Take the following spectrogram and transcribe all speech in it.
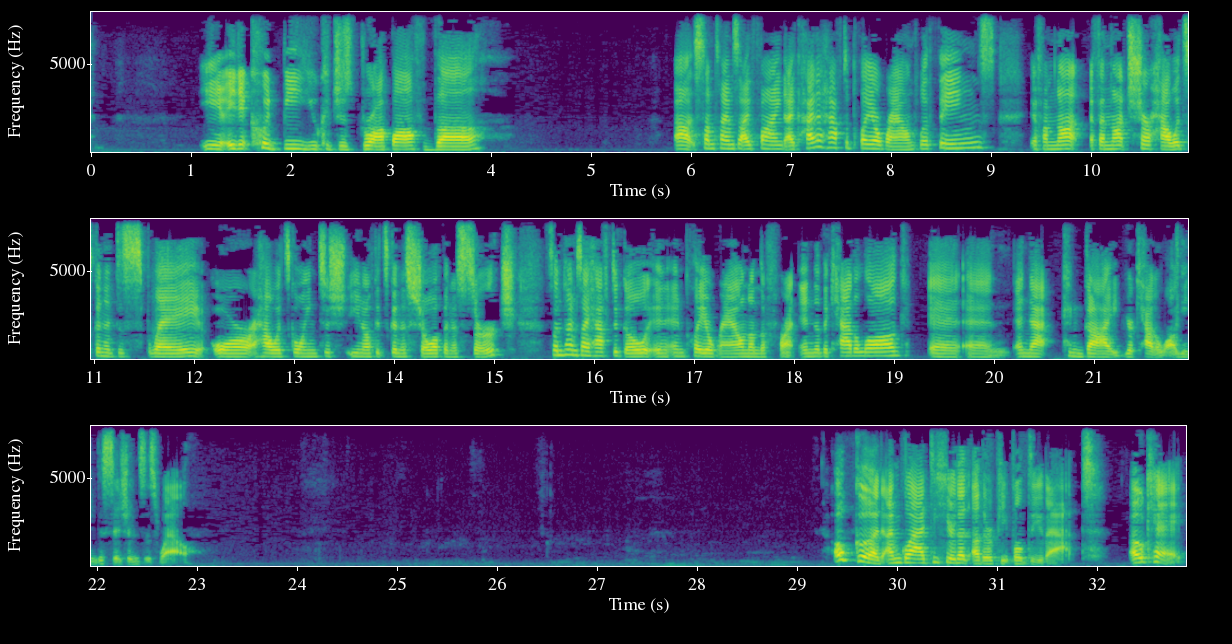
You know, it could be you could just drop off the uh, sometimes I find I kind of have to play around with things if I'm not if I'm not sure how it's going to display or how it's going to sh- you know if it's going to show up in a search. Sometimes I have to go and, and play around on the front end of the catalog, and and and that can guide your cataloging decisions as well. Oh, good. I'm glad to hear that other people do that. Okay.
